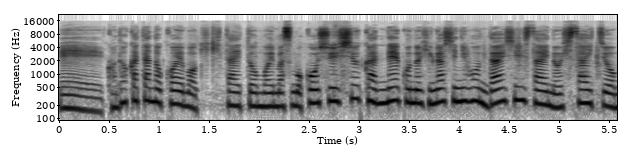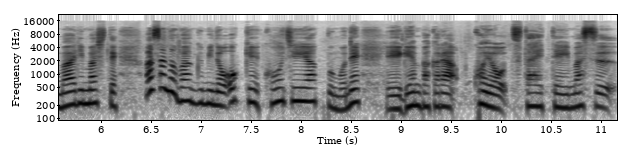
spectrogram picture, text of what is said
えー、この方の声も聞きたいと思います。もう今週1週間ねこの東日本大震災の被災地を回りまして朝の番組の OK 工事アップもね、えー、現場から声を伝えています。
